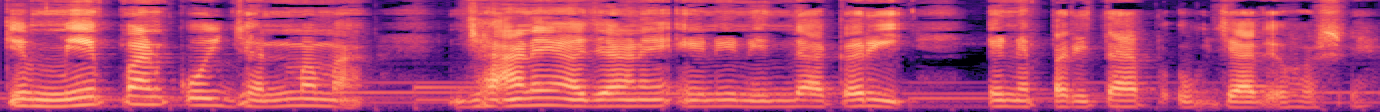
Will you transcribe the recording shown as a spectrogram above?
કે મેં પણ કોઈ જન્મમાં જાણે અજાણે એની નિંદા કરી એને પરિતાપ ઉપજાવ્યો હશે.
